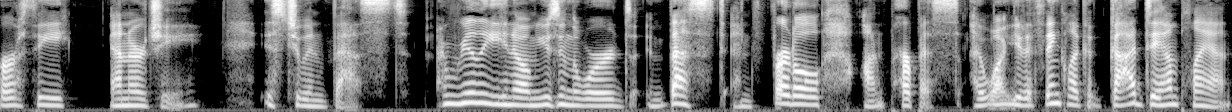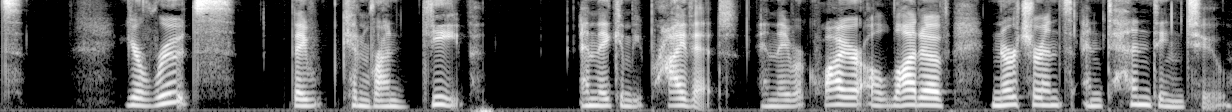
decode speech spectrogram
earthy energy is to invest. I really, you know, I'm using the words invest and fertile on purpose. I want you to think like a goddamn plant. Your roots, they can run deep and they can be private and they require a lot of nurturance and tending to.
